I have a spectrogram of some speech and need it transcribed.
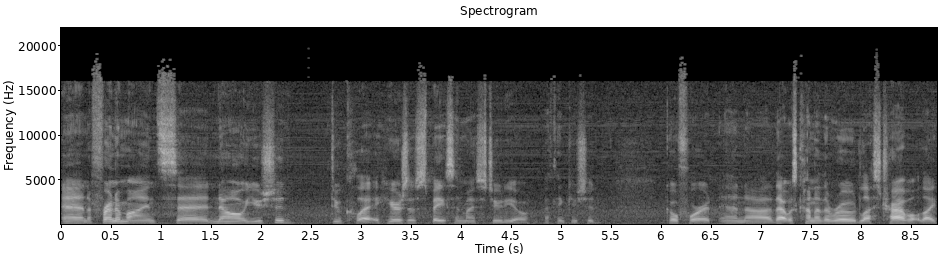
And a friend of mine said, no, you should do clay. Here's a space in my studio. I think you should go for it. And uh, that was kind of the road less traveled. I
